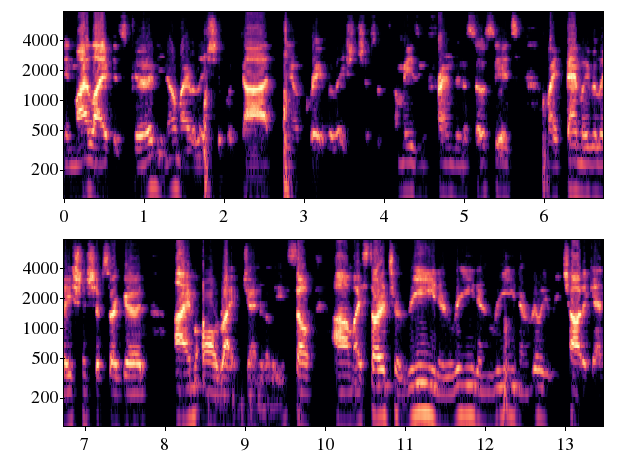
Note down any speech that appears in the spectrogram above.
in my life is good, you know, my relationship with God, you know, great relationships with amazing friends and associates, my family relationships are good. I'm all right generally. So um, I started to read and read and read and really reach out again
